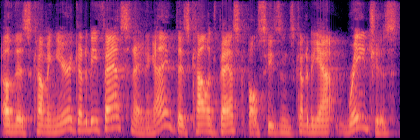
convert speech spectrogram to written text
of this coming year. Going to be fascinating. I think this college basketball season is going to be outrageous,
